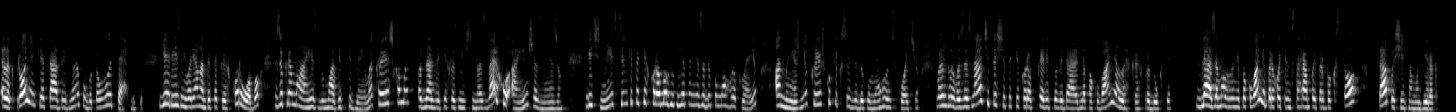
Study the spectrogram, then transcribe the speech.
електроніки та дрібної побутової техніки. Є різні варіанти таких коробок, зокрема із двома відкидними кришками, одна з яких розміщена зверху, а інша знизу. Бічні стінки таких коробок з'єднані за допомогою клею, а нижню кришку фіксують за допомогою скотчу. Важливо зазначити, що такі коробки відповідають для пакування легких продуктів. Для замовлення пакування переходьте в Instagram Paperbox 100 та пишіть нам у Дірект.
